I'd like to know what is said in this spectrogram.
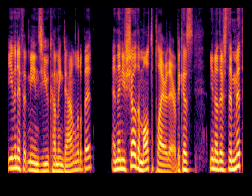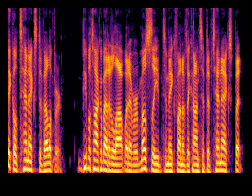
even if it means you coming down a little bit. And then you show the multiplier there because, you know, there's the mythical 10x developer people talk about it a lot, whatever, mostly to make fun of the concept of 10x. But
